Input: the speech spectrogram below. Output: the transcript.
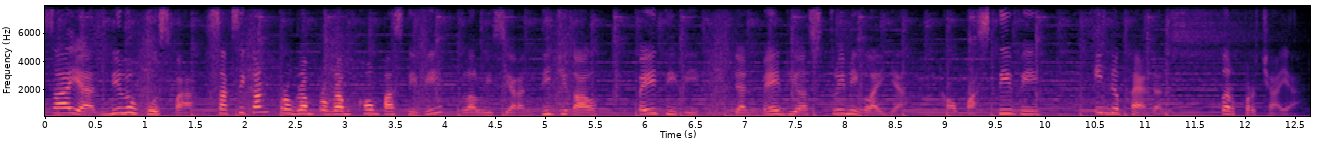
Saya Niluh Puspa. Saksikan program-program Kompas TV melalui siaran digital, pay TV, dan media streaming lainnya. Kompas TV, independen, terpercaya.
